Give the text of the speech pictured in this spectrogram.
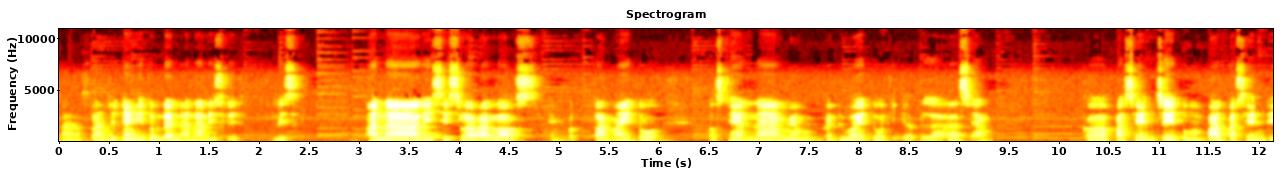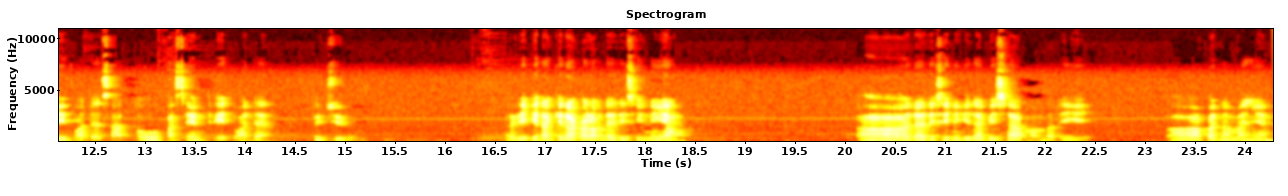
Nah selanjutnya hitung dan analisis analisislah loss. Yang pertama itu lossnya 6 yang kedua itu 13 yang ke pasien C itu 4 pasien D itu ada 1 pasien E itu ada 7 jadi kira-kira kalau dari sini yang uh, dari sini kita bisa memberi uh, apa namanya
